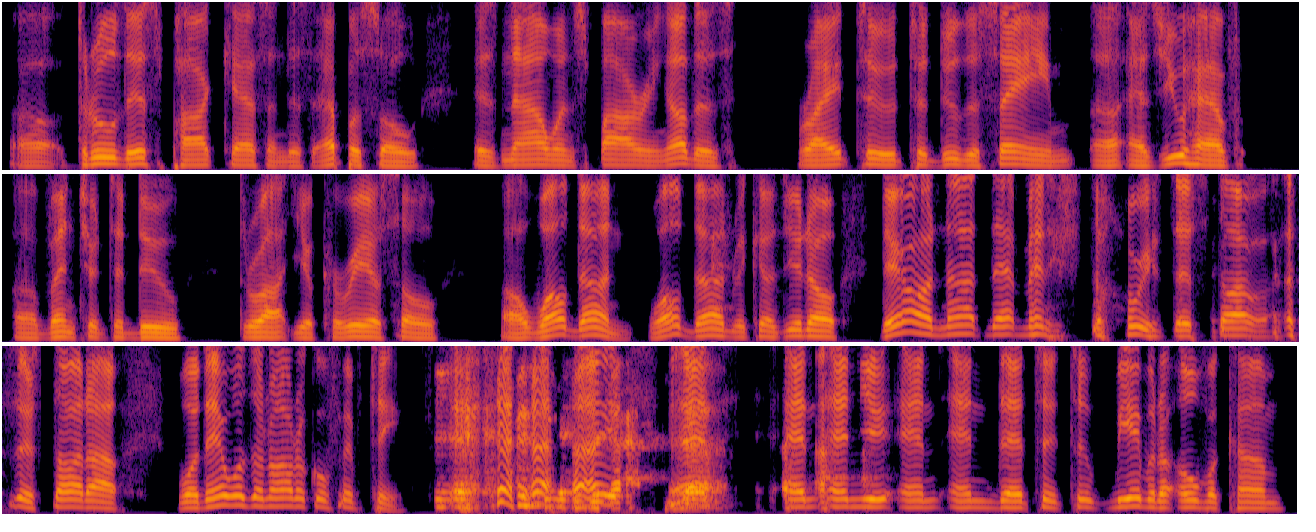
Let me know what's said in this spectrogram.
uh, through this podcast and this episode is now inspiring others, right, to to do the same uh, as you have uh, ventured to do throughout your career. So uh, well done, well done, because you know there are not that many stories that start that start out. Well, there was an Article 15, right? yes. and, and and you and and uh, to to be able to overcome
